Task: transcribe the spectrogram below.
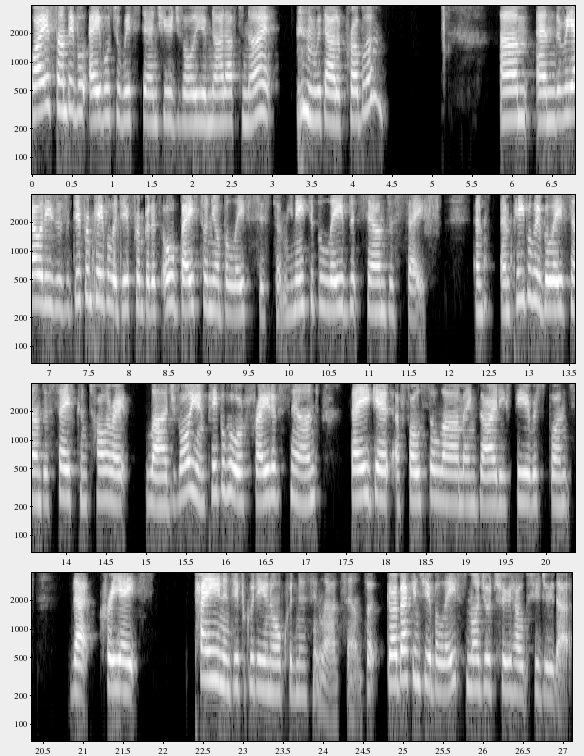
why are some people able to withstand huge volume night after night without a problem? Um, and the reality is, is that different people are different, but it's all based on your belief system. You need to believe that sounds are safe. And, and people who believe sounds are safe can tolerate large volume. People who are afraid of sound, they get a false alarm, anxiety, fear response that creates pain and difficulty and awkwardness in loud sound. So go back into your beliefs. Module two helps you do that.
